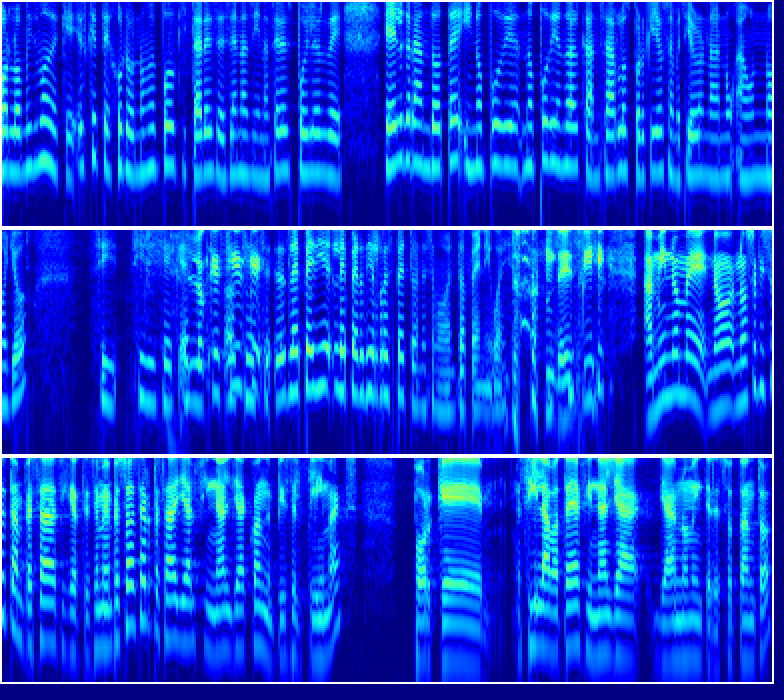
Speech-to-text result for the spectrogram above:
Por lo mismo de que, es que te juro, no me puedo quitar esa escena sin hacer spoilers de el grandote y no, pudi- no pudiendo alcanzarlos porque ellos se metieron a, a un hoyo. Sí, sí dije que... Lo que sí es que- Le, pedí, le perdí el respeto en ese momento a Pennywise. Sí, a mí no me, no, no se me hizo tan pesada, fíjate. Se me empezó a hacer pesada ya al final, ya cuando empieza el clímax. Porque sí, la batalla final ya, ya no me interesó tanto.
